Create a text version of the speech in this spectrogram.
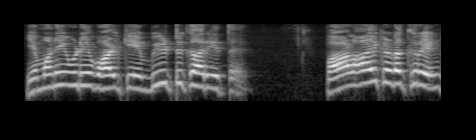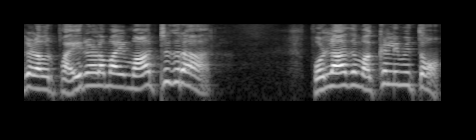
என் மனைவியுடைய வாழ்க்கையை என் வீட்டு காரியத்தை பாழாய் கிடக்கிற எங்கள் அவர் பயிரளமாய் மாற்றுகிறார். பொல்லாத மக்கள் நிமித்தம்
